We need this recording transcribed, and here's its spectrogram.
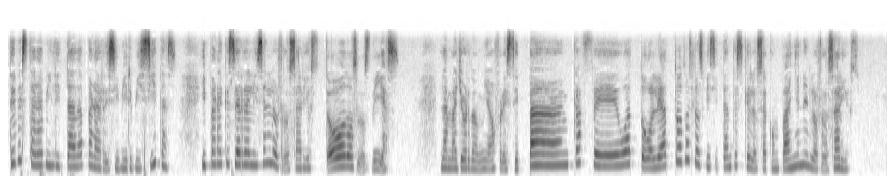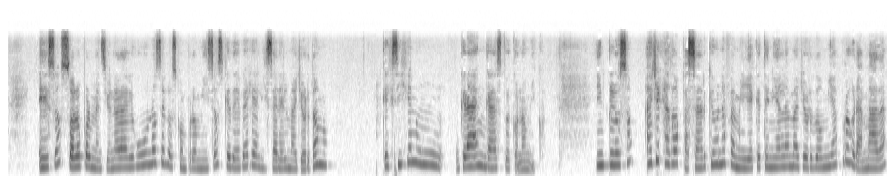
debe estar habilitada para recibir visitas y para que se realicen los rosarios todos los días. La mayordomía ofrece pan, café o atole a todos los visitantes que los acompañan en los rosarios. Eso solo por mencionar algunos de los compromisos que debe realizar el mayordomo, que exigen un gran gasto económico. Incluso ha llegado a pasar que una familia que tenía la mayordomía programada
